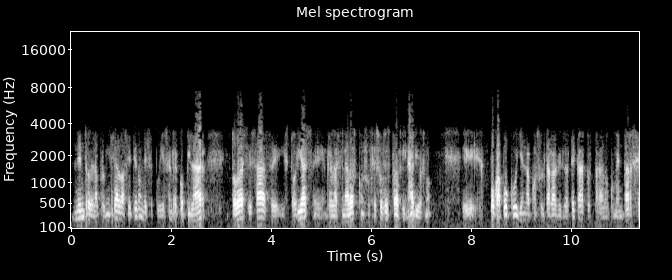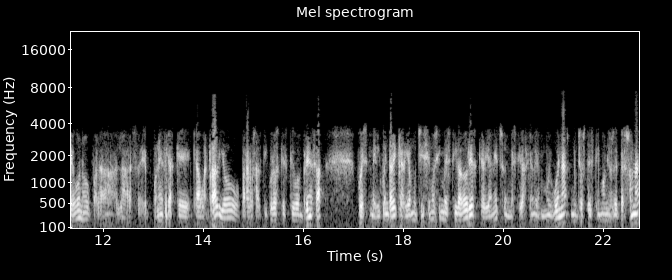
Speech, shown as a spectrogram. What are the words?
dentro de la provincia de Albacete donde se pudiesen recopilar todas esas eh, historias eh, relacionadas con sucesos extraordinarios, ¿no? Eh, poco a poco yendo a consultar las bibliotecas pues para documentarse o no para las eh, ponencias que, hago en radio o para los artículos que escribo en prensa pues me di cuenta de que había muchísimos investigadores que habían hecho investigaciones muy buenas, muchos testimonios de personas,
